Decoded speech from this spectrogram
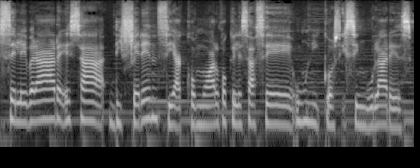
celebrar esa diferencia como algo que les hace únicos y singulares.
